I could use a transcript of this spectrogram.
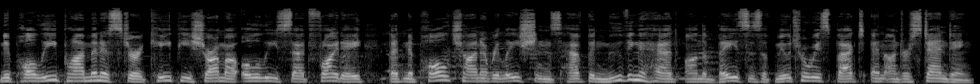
Nepali Prime Minister KP Sharma Oli said Friday that Nepal China relations have been moving ahead on the basis of mutual respect and understanding.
